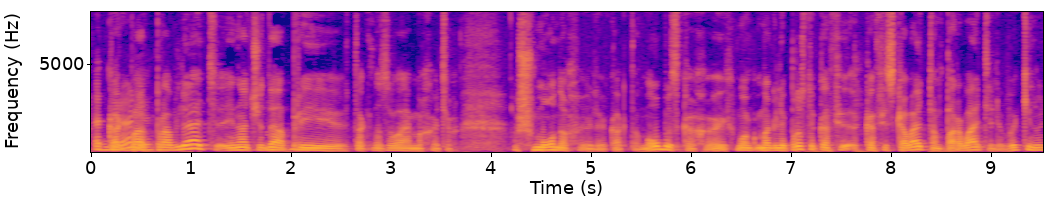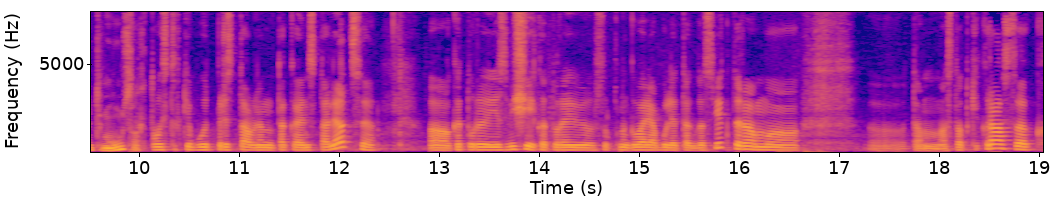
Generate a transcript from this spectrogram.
как бы отправлять, иначе да, mm-hmm. при так называемых этих шмонах или как там обысках их мог, могли просто конфи, конфисковать, там порвать или выкинуть в мусор. В выставке будет представлена такая инсталляция, а, которые из вещей, которые, собственно говоря, были тогда с Виктором, а, там остатки красок,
